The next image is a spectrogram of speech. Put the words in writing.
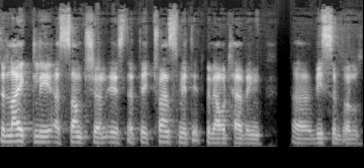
the likely assumption is that they transmit it without having uh, visible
